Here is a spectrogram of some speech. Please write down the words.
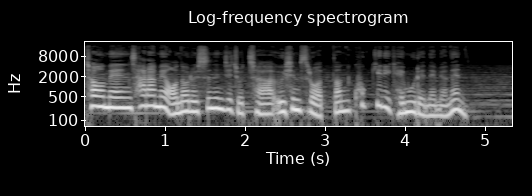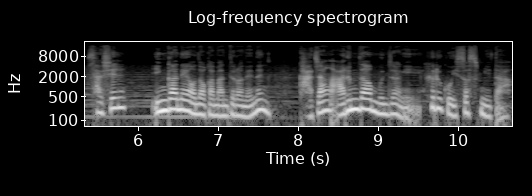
처음엔 사람의 언어를 쓰는지조차 의심스러웠던 코끼리 괴물의 내면엔 사실 인간의 언어가 만들어내는 가장 아름다운 문장이 흐르고 있었습니다.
